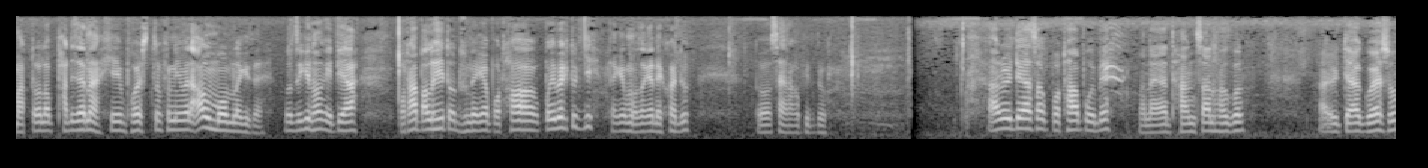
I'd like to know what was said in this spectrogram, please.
মাতটো অলপ ফাটি যায় না সেই ভইচটো শুনি মানে আৰু মৰম লাগি যায়। যি কি নহওক এতিয়া পথাৰ পালোহি তো ধুনীয়াকৈ পথাৰৰ পৰিৱেশটো কি তাকে মজাকৈ দেখুৱাই দিওঁ। তো চাই থাকক ভিডিঅ'টো। আৰু এতিয়া চাওক পথাৰ পৰিৱেশ মানে ধান চান হৈ গ'ল। আৰু এতিয়া গৈ আছোঁ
